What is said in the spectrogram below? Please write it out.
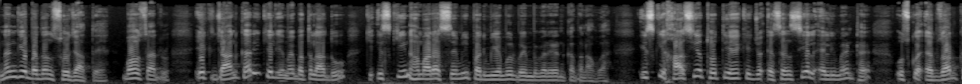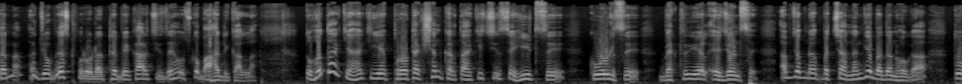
नंगे बदन सो जाते हैं। बहुत सारे लोग, एक जानकारी के लिए मैं बतला दूँ कि स्किन हमारा सेमी परमिएबल मेम्ब्रेन का बना हुआ है। इसकी खासियत होती है कि जो एसेंशियल एलिमेंट है, उसको एब्जॉर्ब करना और जो वेस्ट प्रोडक्ट है, बेकार चीज़ें हैं, उसको बाहर निकालना। तो होता क्या है कि ये प्रोटेक्शन करता है किस चीज़ से? हीट से कोल्ड से बैक्टीरियल एजेंट से। अब जब बच्चा नंगे बदन होगा तो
